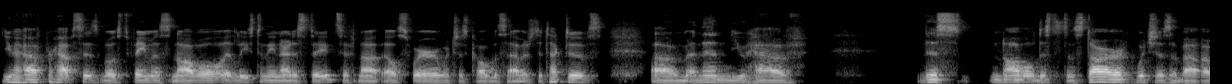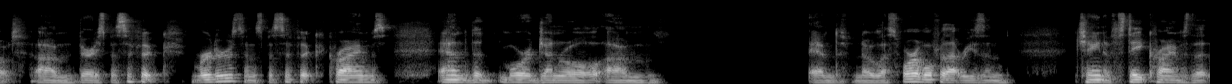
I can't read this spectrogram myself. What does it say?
you have perhaps his most famous novel, at least in the United States, if not elsewhere, which is called The Savage Detectives. Um, and then you have this novel distant star which is about um, very specific murders and specific crimes and the more general um, and no less horrible for that reason chain of state crimes that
